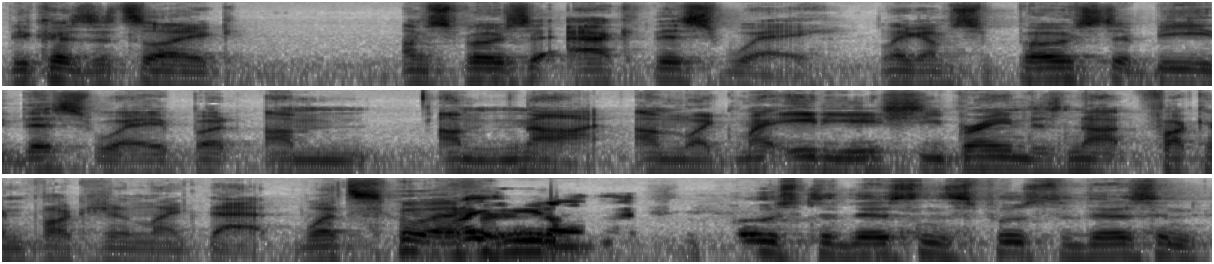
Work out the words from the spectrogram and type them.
because it's like, I'm supposed to act this way. Like I'm supposed to be this way, but I'm I'm not. I'm like my ADHD brain does not fucking function like that whatsoever. I hate all that supposed to this and supposed to this, and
